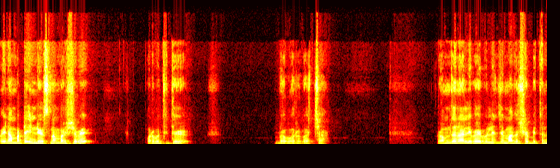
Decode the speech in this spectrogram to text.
ওই নাম্বারটা ইন্ডেক্স নাম্বার হিসেবে পরবর্তীতে ব্যবহার হবে। আচ্ছা। রমজান আলী ভাই বলেন যে, মাদ্রাসার বেতন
